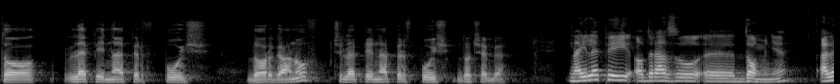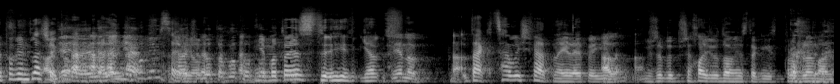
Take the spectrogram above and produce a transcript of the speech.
to lepiej najpierw pójść do organów, czy lepiej najpierw pójść do ciebie? Najlepiej od razu e, do mnie, ale powiem dlaczego. nie, nie, nie, ale nie. nie powiem serio. Słuchajcie, no to- bo to- Nie, bo to jest. e, Ja, Nie no, a, tak, cały świat najlepiej, Ale- żeby przychodził do mnie z takimi problemami.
